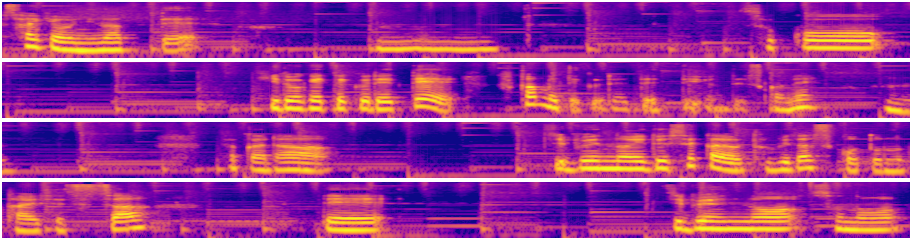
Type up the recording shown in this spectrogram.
作業になって、うん、そこを広げてくれて、深めてくれてっていうんですかね。うん。だから、自分のいる世界を飛び出すことの大切さで、自分のその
